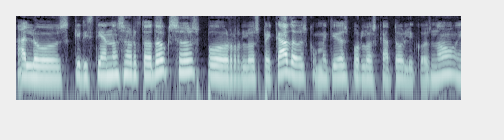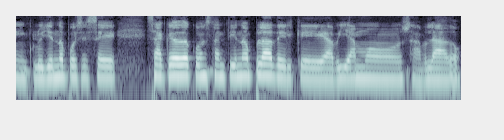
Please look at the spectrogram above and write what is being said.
a los cristianos ortodoxos por los pecados cometidos por los católicos, ¿no? incluyendo pues ese saqueo de Constantinopla del que habíamos hablado.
